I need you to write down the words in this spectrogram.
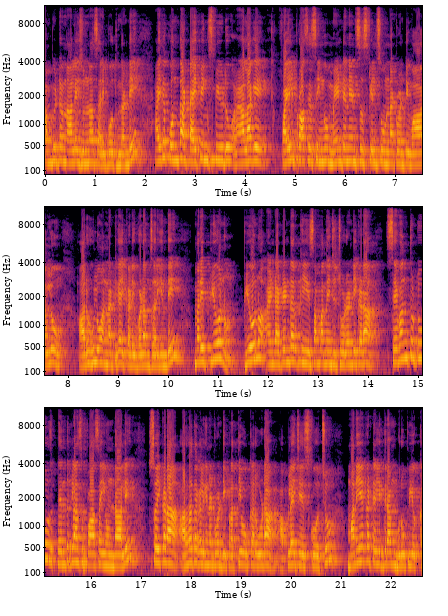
కంప్యూటర్ నాలెడ్జ్ ఉన్నా సరిపోతుందండి. అయితే కొంత టైపింగ్ స్పీడు అలాగే ఫైల్ ప్రాసెసింగ్ మెయింటెనెన్స్ స్కిల్స్ ఉన్నటువంటి వాళ్ళు అర్హులు అన్నట్టుగా ఇక్కడ ఇవ్వడం జరిగింది. మరి ప్యూన్ ప్యూన్ అండ్ అటెండర్కి సంబంధించి చూడండి. ఇక్కడ seventh to tenth class pass అయి ఉండాలి. సో ఇక్కడ అర్హత కలిగినటువంటి ప్రతి ఒక్కరు కూడా అప్లై చేసుకోవచ్చు. మన యొక్క టెలిగ్రామ్ గ్రూప్ యొక్క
